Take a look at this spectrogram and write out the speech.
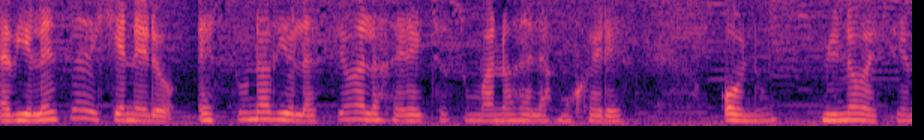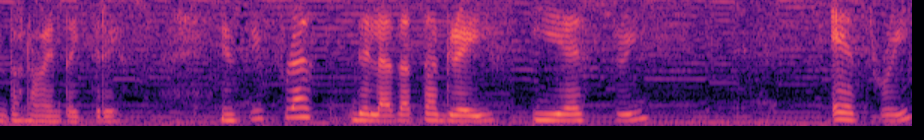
La violencia de género es una violación a los derechos humanos de las mujeres. ONU, 1993. En cifras de la Data Grave y ESRI, ESRI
